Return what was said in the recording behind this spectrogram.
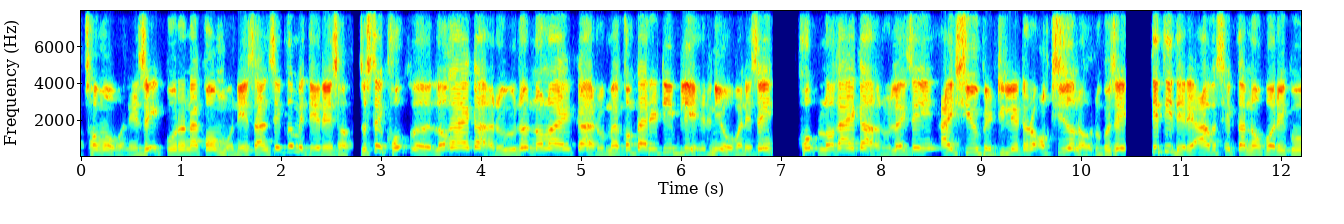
छ म भने चाहिँ कोरोना कम हुने चान्स एकदमै धेरै छ। जस्तै खोप लगाएकाहरू र नलगाएकाहरूमा कम्पेरिटिभली हेर्ने हो भने चाहिँ खोप लगाएकाहरूलाई चाहिँ आइसियु भेन्टिलेटर अक्सिजनहरूको चाहिँ त्यति धेरै आवश्यकता नपरेको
